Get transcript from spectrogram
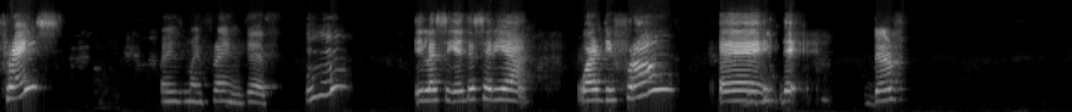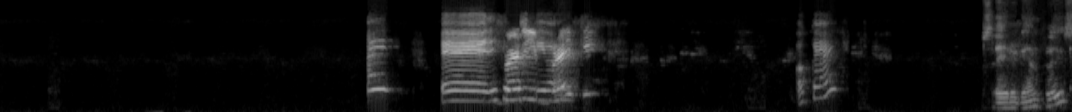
friends. Is my friend, yes. Ujú. Y la siguiente sería Where they from? Eh, de, They're eh, very breaking. Ok. Say it again, please.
